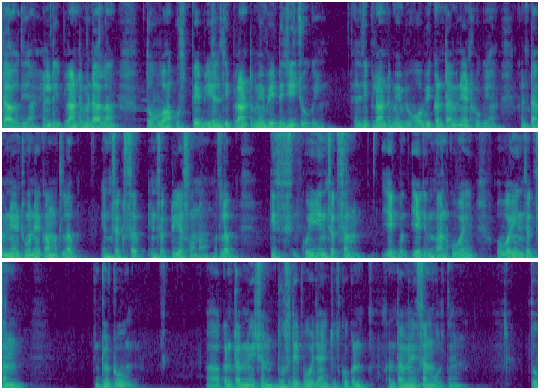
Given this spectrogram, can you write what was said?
डाल दिया हेल्दी प्लांट में डाला तो वहाँ उस पर भी हेल्दी प्लांट में भी डिजीज हो गई हेल्दी प्लांट में भी वो भी कंटामिनेट हो गया कंटामिनेट होने का मतलब इन्फेक्शन इन्फेक्टियस होना मतलब किस कोई इन्फेक्शन एक एक इंसान को है और वही इन्फेक्शन ड्यू टू कंटामिनेशन दूसरे पे हो जाए तो उसको कंटामिनेशन बोलते हैं तो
